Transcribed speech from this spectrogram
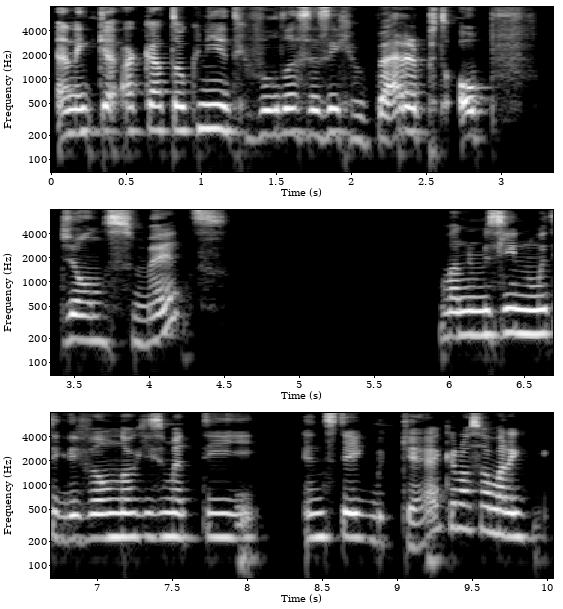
En ik, ik had ook niet het gevoel dat ze zich werpt op John Smith. Maar misschien moet ik die film nog eens met die insteek bekijken of zo. Maar ik,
